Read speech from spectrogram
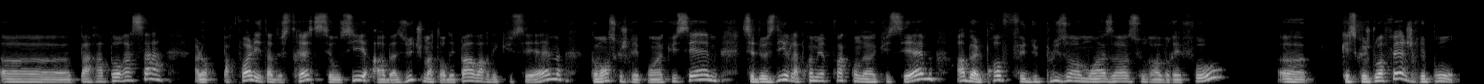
euh, par rapport à ça. Alors, parfois, l'état de stress, c'est aussi Ah, bah zut, je ne m'attendais pas à avoir des QCM. Comment est-ce que je réponds à un QCM C'est de se dire la première fois qu'on a un QCM, ah, ben, le prof fait du plus un moins un sur un vrai faux. Euh, Qu'est-ce que je dois faire? Je réponds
